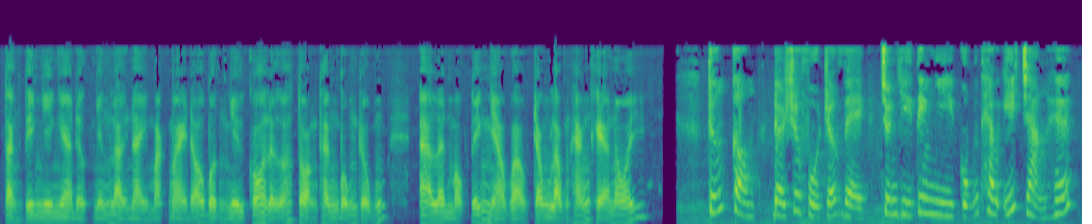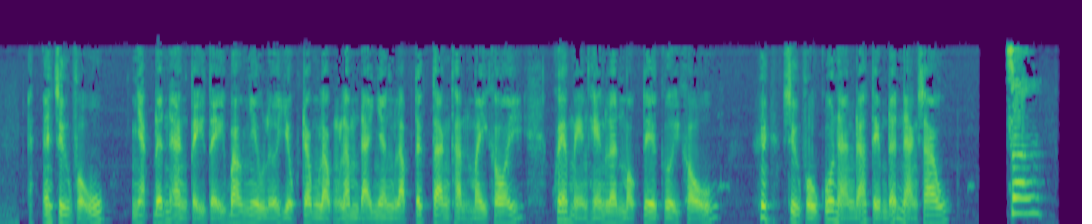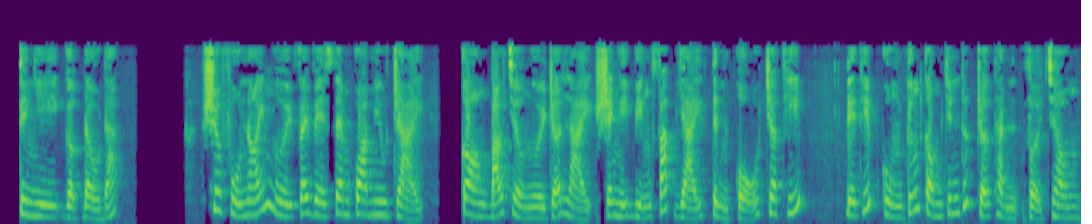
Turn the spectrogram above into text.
Tần tiên nhi nghe được những lời này mặt mày đỏ bừng như có lửa, toàn thân bỗng rủng. A lên một tiếng nhào vào trong lòng hắn khẽ nói. Tướng công, đợi sư phụ trở về, chuyện gì tiên nhi cũng theo ý chàng hết. À, sư phụ, nhắc đến An tỷ tỷ bao nhiêu lửa dục trong lòng Lâm Đại Nhân lập tức tan thành mây khói, khóe miệng hiện lên một tia cười khổ. sư phụ của nàng đã tìm đến nàng sao? Vâng. Tiên nhi gật đầu đáp. Sư phụ nói người phải về xem qua miêu trại, còn bảo chờ người trở lại sẽ nghĩ biện pháp giải tình cổ cho thiếp, để thiếp cùng tướng công chính thức trở thành vợ chồng.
